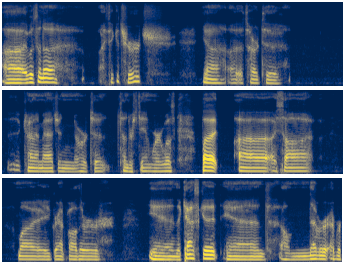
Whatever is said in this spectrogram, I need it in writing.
uh, it was in a, I think a church. Yeah, uh, it's hard to uh, kind of imagine or to, to understand where it was. But uh, I saw my grandfather in the casket, and I'll never ever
